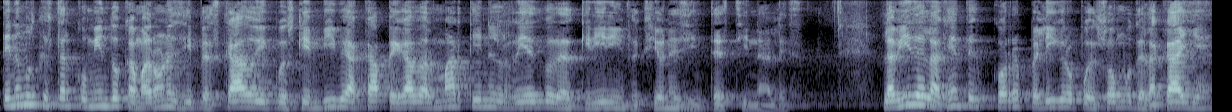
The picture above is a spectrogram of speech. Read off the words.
tenemos que estar comiendo camarones y pescado y pues quien vive acá pegado al mar tiene el riesgo de adquirir infecciones intestinales. La vida de la gente corre peligro pues somos de la calle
